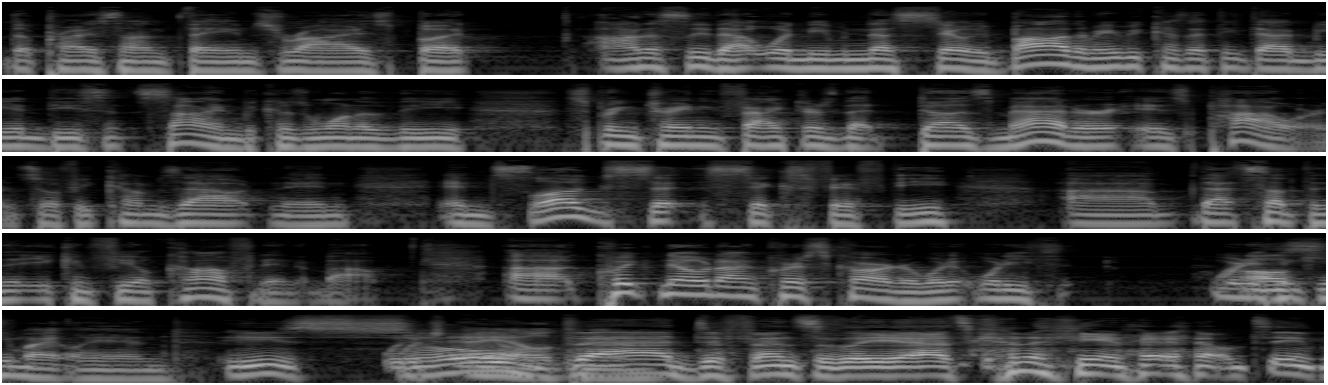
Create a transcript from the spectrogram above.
the price on Thames rise, but honestly, that wouldn't even necessarily bother me because I think that would be a decent sign because one of the spring training factors that does matter is power. And so if he comes out and and slugs 650, uh, that's something that you can feel confident about. Uh, quick note on Chris Carter. What, what do you th- where do you I'll- think he might land? He's Which so AL team? bad defensively. Yeah, it's going to be an AL team.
